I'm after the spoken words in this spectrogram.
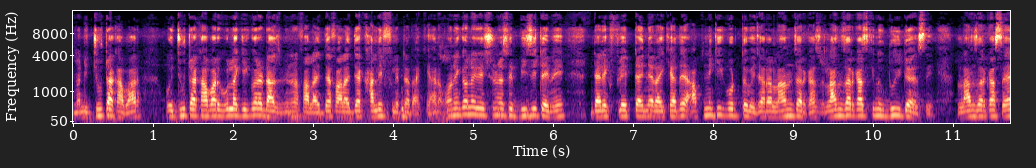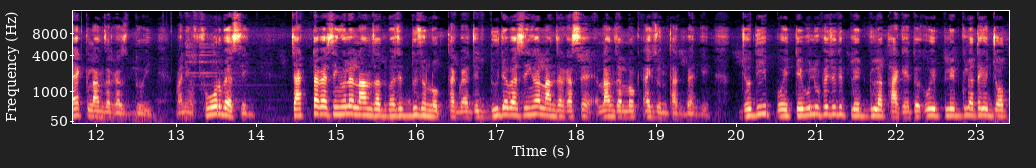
মানে জুটা খাবার, ওই জুটা খাবারগুলা কি করে? ডাস্টবিনে ফালাই দেয় ফালাই দেয়, খালি প্লেটে রাখে। আর অনেক অনেক রেস্টুরেন্ট আছে বিজি টাইমে ডাইরেক্ট প্লেট টাইনে রাখিয়া দেয়। আপনি কি করতে হবে? যারা লাঞ্জার কাজ লাঞ্জার কাজ কিন্তু দুইটা আছে। লাঞ্জার কাজ এক, লাঞ্জার কাজ দুই। মানে ফোর বেসিং চারটা ব্যাসিং হলে লাঞ্জার মাঝে দুজন লোক থাকবে। আর যদি দুইটা ব্যাসিং হয়, লাঞ্জার কাছে লাঞ্জার লোক একজন থাকবে আর কি। যদি ওই টেবিল উপরে যদি প্লেটগুলা থাকে, তো ওই প্লেটগুলা থেকে যত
